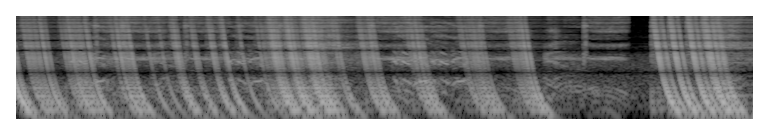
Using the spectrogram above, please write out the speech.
Thank you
